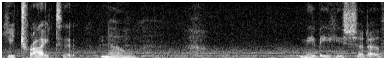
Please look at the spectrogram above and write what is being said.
He try to. No. Maybe he should have.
